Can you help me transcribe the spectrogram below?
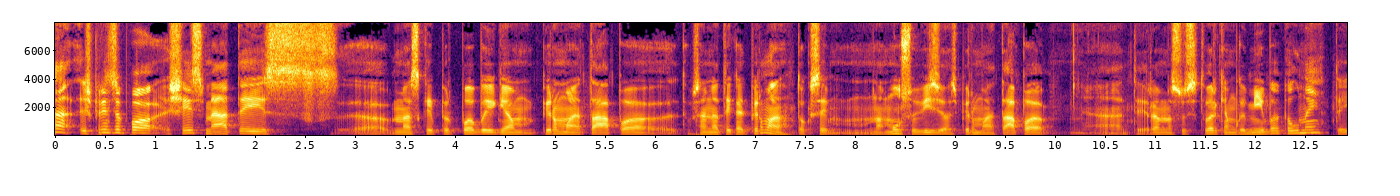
Na, iš principo šiais metais mes kaip ir pabaigėm pirmą etapą, taip sakant, ne tai, kad pirmą, toksai, na, mūsų vizijos pirmą etapą, tai yra mes susitvarkėm gamybą pilnai, tai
